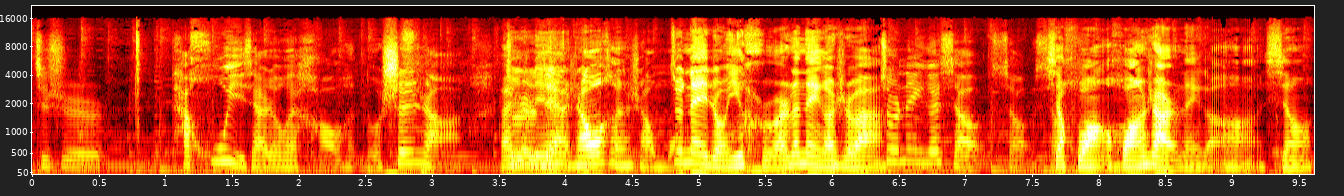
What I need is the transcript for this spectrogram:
就是它呼一下就会好很多。身上啊，就是凡士林脸上我很少抹，就那种一盒儿的那个是吧？就是那个小小小黄黄色儿那个啊，行，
